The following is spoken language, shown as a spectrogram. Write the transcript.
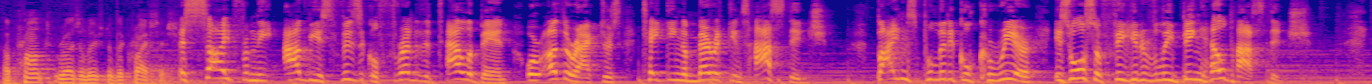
a prompt resolution of the crisis. Aside from the obvious physical threat of the Taliban or other actors taking Americans hostage, Biden's political career is also figuratively being held hostage.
